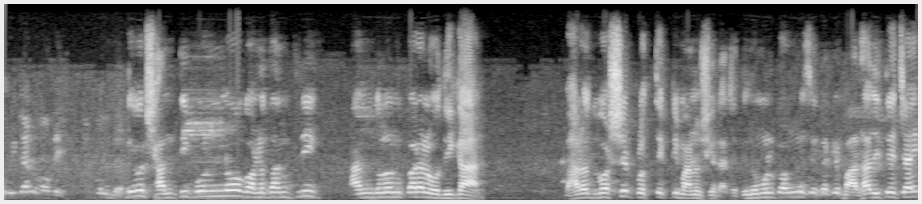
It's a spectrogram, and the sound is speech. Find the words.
অভিযান হবে দেখুন শান্তিপূর্ণ গণতান্ত্রিক আন্দোলন করার অধিকার ভারতবর্ষের প্রত্যেকটি মানুষের আছে। তৃণমূল কংগ্রেস এটাকে বাধা দিতে চায়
